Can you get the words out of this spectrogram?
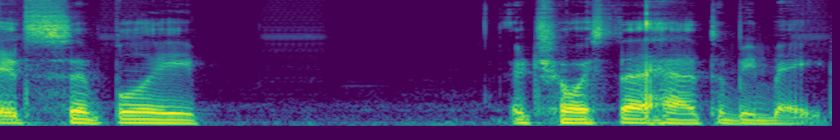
It's simply a choice that had to be made.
